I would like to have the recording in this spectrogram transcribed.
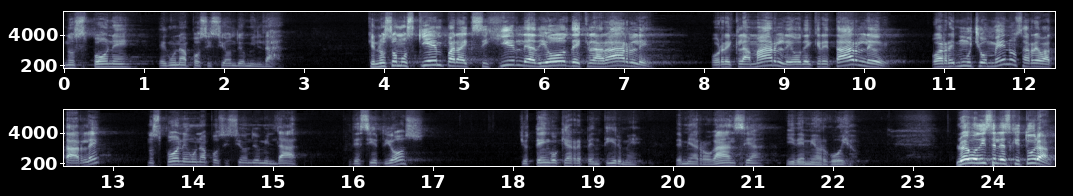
nos pone en una posición de humildad. Que no somos quien para exigirle a Dios, declararle o reclamarle o decretarle o mucho menos arrebatarle, nos pone en una posición de humildad. Decir, Dios, yo tengo que arrepentirme de mi arrogancia y de mi orgullo. Luego dice la escritura,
